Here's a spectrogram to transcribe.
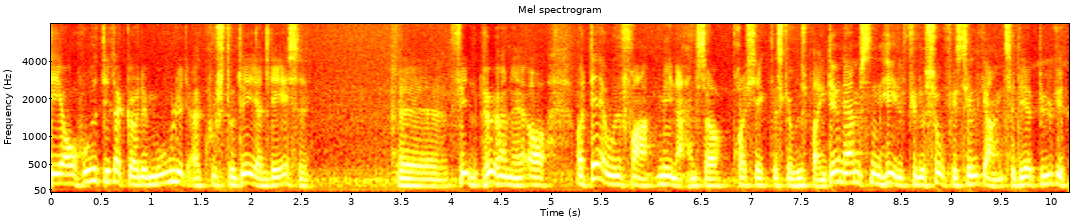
det er overhovedet det, der gør det muligt at kunne studere og læse øh, finde bøgerne, og, og derudfra mener han så, projektet skal udspringe. Det er jo nærmest en helt filosofisk tilgang til det at bygge,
